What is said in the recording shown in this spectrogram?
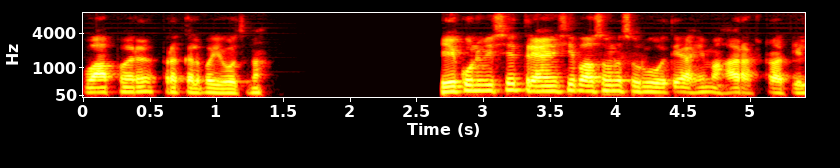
वापर प्रकल्प योजना. एकोणीसशे त्र्याऐंशी पासून सुरू होते आहे महाराष्ट्रातील.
